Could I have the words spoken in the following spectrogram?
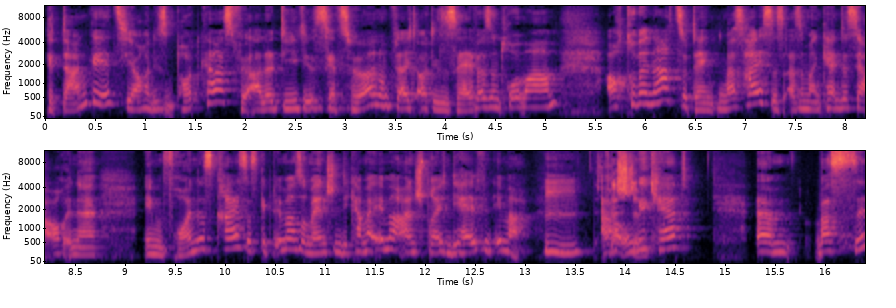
Gedanke jetzt hier auch in diesem Podcast für alle, die, die es jetzt hören und vielleicht auch dieses Helfersyndrom haben, auch drüber nachzudenken. Was heißt es? Also man kennt es ja auch in der, im Freundeskreis. Es gibt immer so Menschen, die kann man immer ansprechen, die helfen immer. Mhm, Aber umgekehrt ähm, was sind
